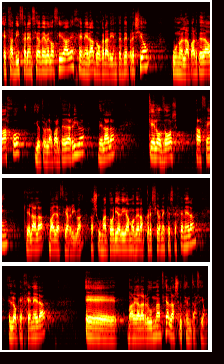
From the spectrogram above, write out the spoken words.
Estas diferencias de velocidades generan dos gradientes de presión, uno en la parte de abajo y otro en la parte de arriba del ala, que los dos hacen que el ala vaya hacia arriba. La sumatoria, digamos, de las presiones que se generan es lo que genera eh, valga la redundancia, la sustentación.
